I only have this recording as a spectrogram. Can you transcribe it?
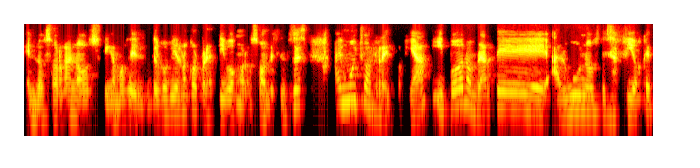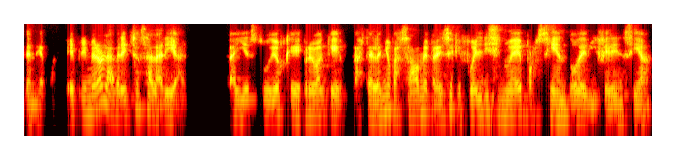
en los órganos, digamos, del, del, gobierno corporativo como los hombres. Entonces, hay muchos retos, ¿ya? Y puedo nombrarte algunos desafíos que tenemos. El primero, la brecha salarial hay estudios que prueban que hasta el año pasado me parece que fue el 19% de diferencia,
